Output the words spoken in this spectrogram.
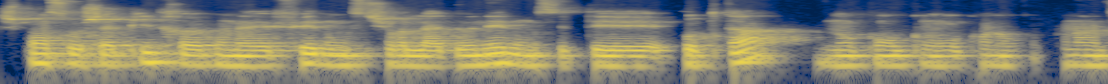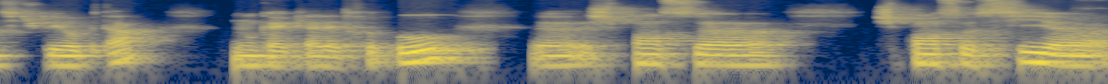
Je pense au chapitre qu'on avait fait donc, sur la donnée, donc c'était Opta, donc on, on, a intitulé Opta, donc avec la lettre O. je pense je pense aussi euh,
